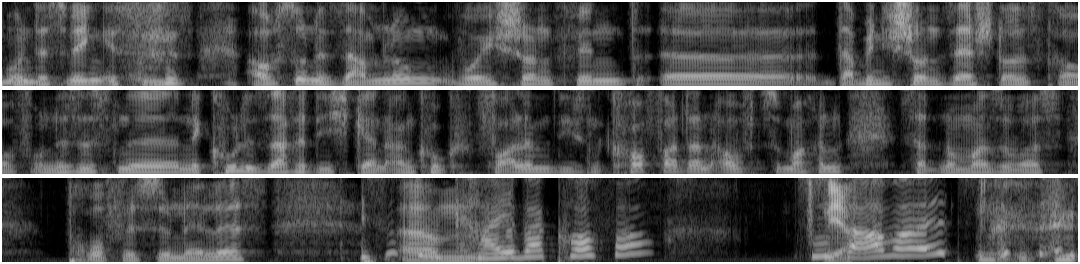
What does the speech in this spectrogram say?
Und deswegen ist es auch so eine Sammlung, wo ich schon finde, äh, da bin ich schon sehr stolz drauf. Und es ist eine, eine coole Sache, die ich gern angucke. Vor allem diesen Koffer dann aufzumachen. Es hat nochmal so was Professionelles. Ist es so ein Ähm, Kaiba-Koffer? So ja. damals?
